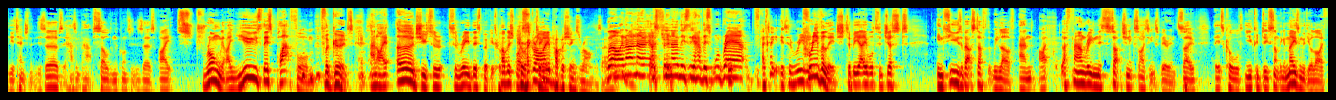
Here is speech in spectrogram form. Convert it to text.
the attention that it deserves. It hasn't perhaps sold in the quantity it deserves. I strongly, I use this platform for good, and I urge you to to read this book. It's published by Correcting Scribe. publishing's wrong. So. well, and I know That's you true. know these. You have this rare I tell you, it's a really privilege to be able to just enthuse about stuff that we love. And I, I found reading this such an exciting experience. So it's called You Could Do Something Amazing with Your Life.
